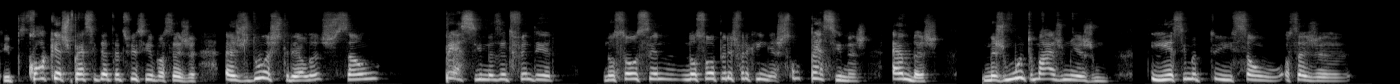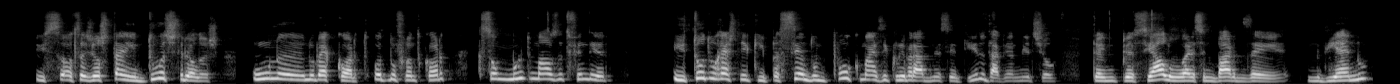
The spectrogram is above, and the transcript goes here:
Tipo, qualquer espécie de identidade defensiva. Ou seja, as duas estrelas são péssimas a defender. Não são, não são apenas fraquinhas, são péssimas, ambas, mas muito mais mesmo. E acima e são, ou seja, ou seja, eles têm duas estrelas, um no, backcourt, outro no frontcourt, que são muito maus a defender. E todo o resto da equipa, sendo um pouco mais equilibrado nesse sentido, Davion Mitchell tem potencial, o Harrison Barnes é mediano,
